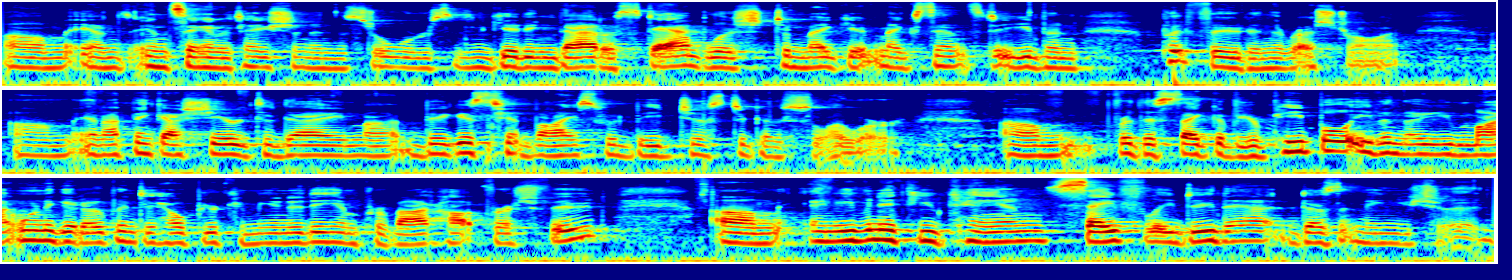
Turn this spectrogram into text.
um, and, and sanitation in the stores and getting that established to make it make sense to even put food in the restaurant. Um, and I think I shared today my biggest advice would be just to go slower. Um, for the sake of your people, even though you might want to get open to help your community and provide hot, fresh food, Um, and even if you can safely do that, doesn't mean you should.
